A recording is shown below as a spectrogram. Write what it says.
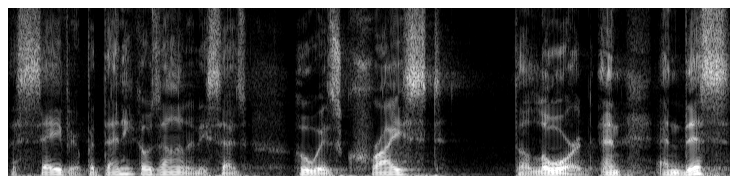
The Savior. But then he goes on and he says, Who is Christ the Lord. And, and this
